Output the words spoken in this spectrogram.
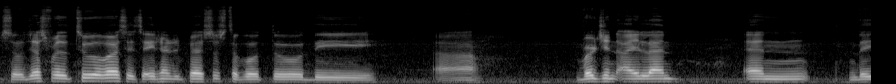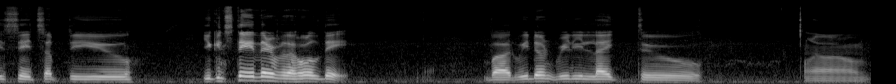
so just for the two of us, it's 800 pesos to go to the uh, Virgin Island, and they say it's up to you. You can stay there for the whole day, but we don't really like to um,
